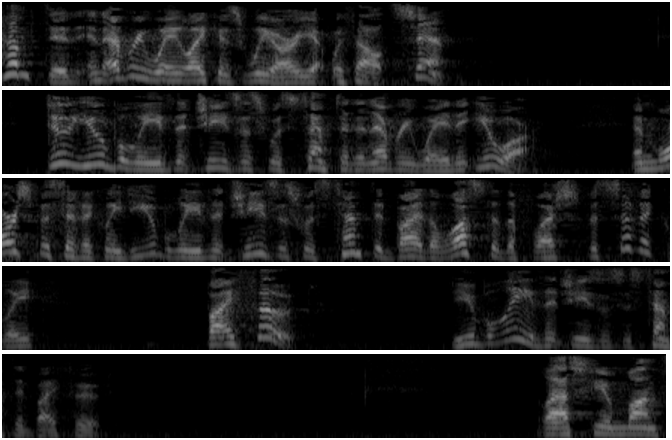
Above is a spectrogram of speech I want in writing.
tempted in every way like as we are, yet without sin. Do you believe that Jesus was tempted in every way that you are? And more specifically, do you believe that Jesus was tempted by the lust of the flesh, specifically by food? Do you believe that Jesus is tempted by food? The last few months,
